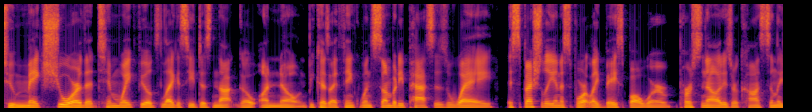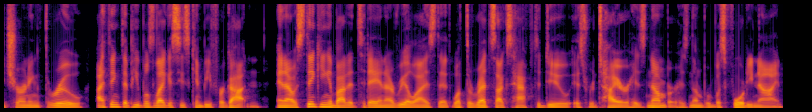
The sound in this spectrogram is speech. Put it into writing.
to make sure that Tim Wakefield's legacy does not go unknown. Because I think when somebody passes away, especially in a sport like baseball where personalities are constantly churning through, I think that people's legacies can be forgotten. And I was thinking about it today and I realized that what the Red Sox have to do is retire his number. His number was 49.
